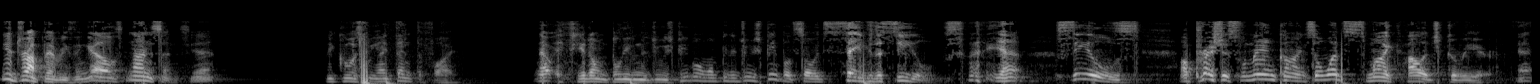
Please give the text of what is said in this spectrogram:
you drop everything else, nonsense, yeah? Because we identify. Now, if you don't believe in the Jewish people, it won't be the Jewish people, so it's save the seals, yeah? Seals are precious for mankind, so what's my college career? Yeah?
